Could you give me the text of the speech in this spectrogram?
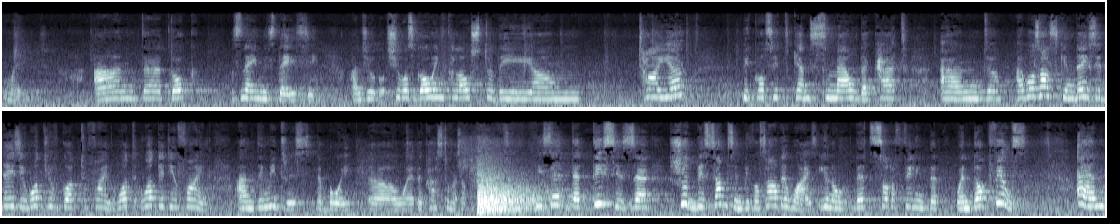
for my English, and the dog's name is Daisy, and she, she was going close to the um, tire because it can smell the cat. And uh, I was asking Daisy, Daisy, what you've got to find? What what did you find? And Dimitris, the boy uh, where the customers are, he said that this is uh, should be something because otherwise, you know, that sort of feeling that when dog feels, and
